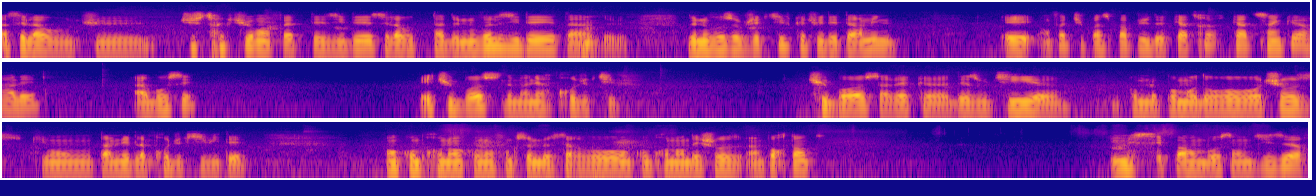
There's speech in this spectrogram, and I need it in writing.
euh, c'est là où tu, tu structures, en fait, tes idées, c'est là où tu as de nouvelles idées, tu as mm. de, de, nouveaux objectifs que tu détermines. Et, en fait, tu passes pas plus de 4 heures, 4, 5 heures, allez, à bosser. Et tu bosses de manière productive. Tu bosses avec euh, des outils euh, comme le Pomodoro ou autre chose qui vont t'amener de la productivité. En comprenant comment fonctionne le cerveau, en comprenant des choses importantes. Mais c'est pas en bossant 10 heures.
